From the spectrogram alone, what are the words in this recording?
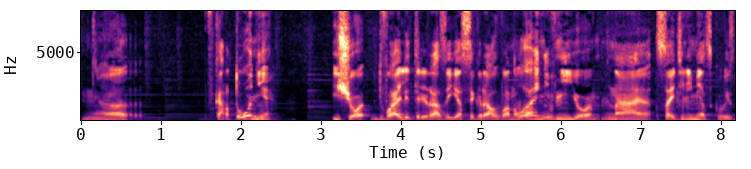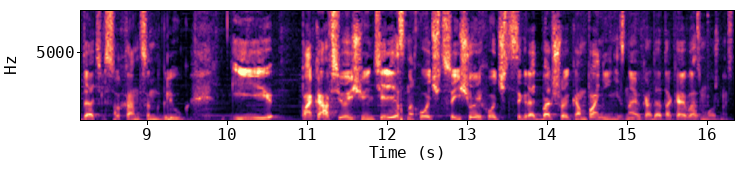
э, в картоне. Еще два или три раза я сыграл в онлайне в нее на сайте немецкого издательства Hans Glück. И пока все еще интересно, хочется еще и хочется сыграть большой компании. Не знаю, когда такая возможность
